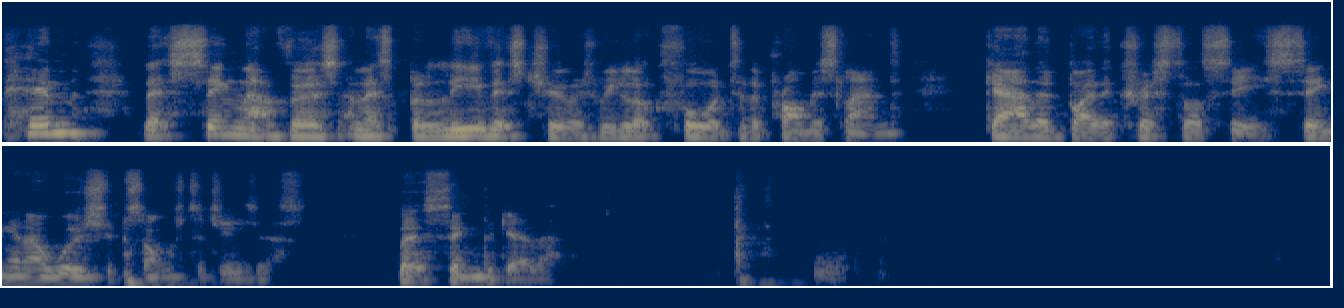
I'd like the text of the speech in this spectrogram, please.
hymn. Let's sing that verse, and let's believe it's true as we look forward to the promised land gathered by the crystal sea, singing our worship songs to Jesus. Let's sing together.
